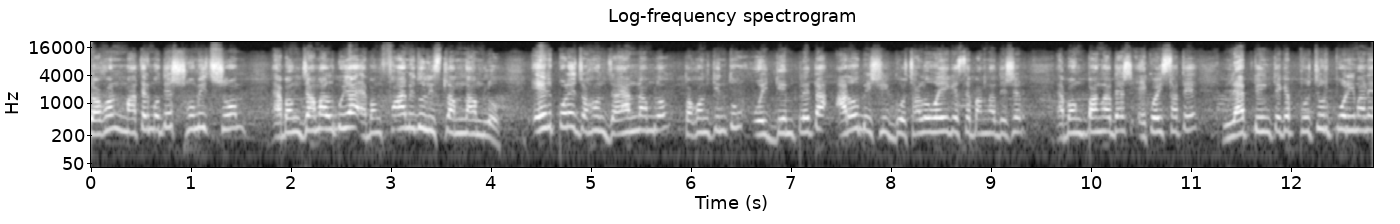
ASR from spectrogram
যখন মাঠের মধ্যে সুমিত সোম এবং জামাল ভুইয়া এবং ফাহমিদুল ইসলাম নামলো, এরপরে যখন জায়ান নামলো, তখন কিন্তু ওই গেম প্লেটা আরও বেশি গোছালো হয়ে গেছে বাংলাদেশের এবং বাংলাদেশ একই সাথে ল্যাফট উইং থেকে প্রচুর পরিমাণে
